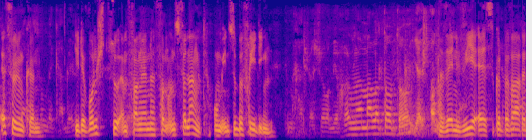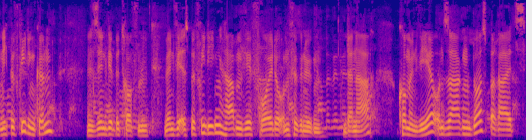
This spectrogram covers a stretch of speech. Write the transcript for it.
erfüllen können, die der Wunsch zu empfangen von uns verlangt, um ihn zu befriedigen? Wenn wir es, Gott bewahre, nicht befriedigen können, sind wir betroffen. Wenn wir es befriedigen, haben wir Freude und Vergnügen. Danach kommen wir und sagen, du hast bereits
